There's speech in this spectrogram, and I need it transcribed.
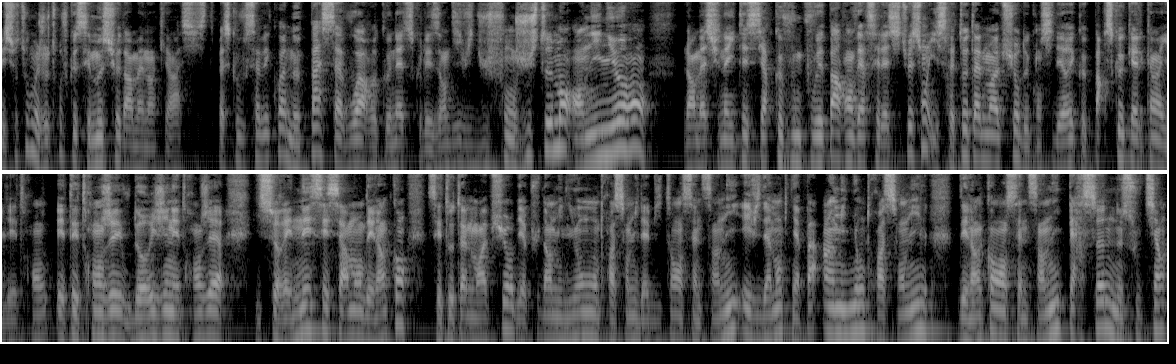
Mais surtout, moi je trouve que c'est Monsieur Darmanin qui est raciste parce que vous savez quoi, ne pas savoir reconnaître ce que les individus font justement en ignorant leur nationalité. C'est-à-dire que vous ne pouvez pas renverser la situation. Il serait totalement absurde de considérer que parce que quelqu'un il est, étranger ou d'origine étrangère, il serait nécessairement délinquant. C'est totalement absurde. Il y a plus d'un million trois cent mille habitants en Seine-Saint-Denis. Évidemment qu'il n'y a pas un million trois cent mille délinquants en Seine-Saint-Denis. Personne ne soutient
